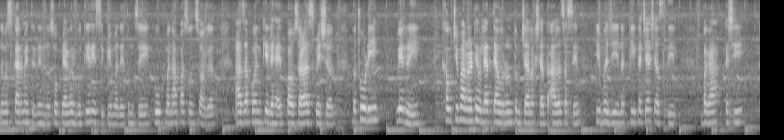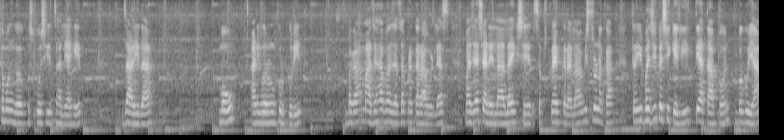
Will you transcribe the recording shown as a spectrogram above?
नमस्कार मैत्रिणींनो सोप्या घरगुती रेसिपीमध्ये तुमचे खूप मनापासून स्वागत. आज आपण केले आहेत पावसाळा स्पेशल व थोडी वेगळी खाऊची पानं ठेवल्यात त्यावरून तुमच्या लक्षात आलंच असेल ही भजी नक्की कशाशी अशी असतील. बघा कशी खमंग कुसकुशीत झाली आहेत. जाळीदार मऊ आणि वरून कुरकुरीत. बघा माझ्या हा भाज्याचा प्रकार आवडल्यास माझ्या चॅनेलला लाईक शेअर सबस्क्राईब करायला विसरू नका. तर ही भजी कशी केली ते आता आपण बघूया.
